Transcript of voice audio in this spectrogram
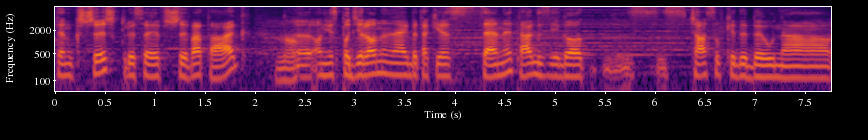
ten krzyż, który sobie wszywa, tak, no. E, on jest podzielony na jakby takie sceny, tak, z jego z, z czasów, kiedy był na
